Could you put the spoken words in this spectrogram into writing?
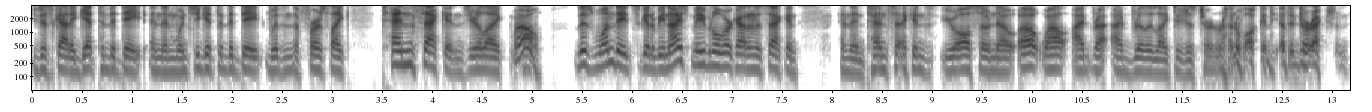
You just got to get to the date and then once you get to the date within the first like 10 seconds, you're like, "Well, this one date's going to be nice. Maybe it'll work out in a second and then 10 seconds you also know oh well i'd i'd really like to just turn around and walk in the other direction.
